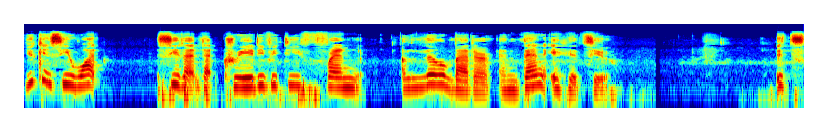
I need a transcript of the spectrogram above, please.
you can see what see that that creativity friend a little better and then it hits you it's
